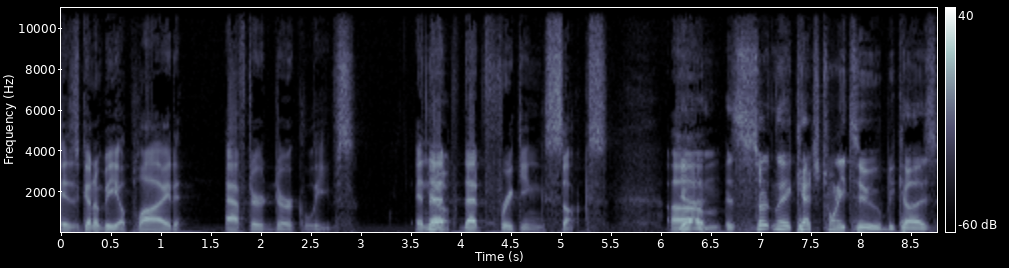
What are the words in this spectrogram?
is going to be applied after Dirk leaves. And that Yeah. that freaking sucks. Yeah, Um, it's certainly a catch 22 because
